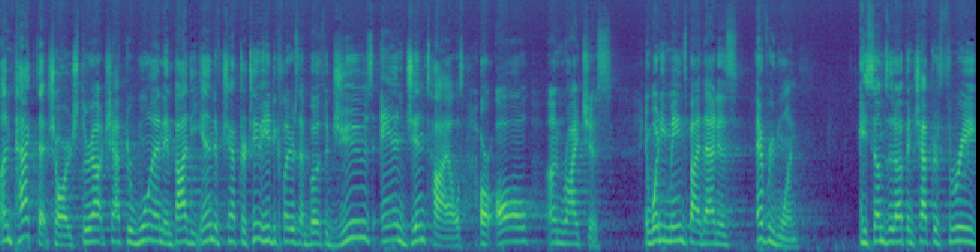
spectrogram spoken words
unpack that charge throughout chapter 1. And by the end of chapter 2, he declares that both Jews and Gentiles are all unrighteous. And what he means by that is everyone. He sums it up in chapter 3,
